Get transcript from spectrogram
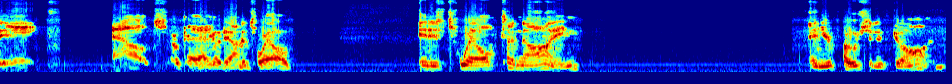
Six. Ouch. Okay, I go down to 12. It is 12 to 9. And your potion is gone.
